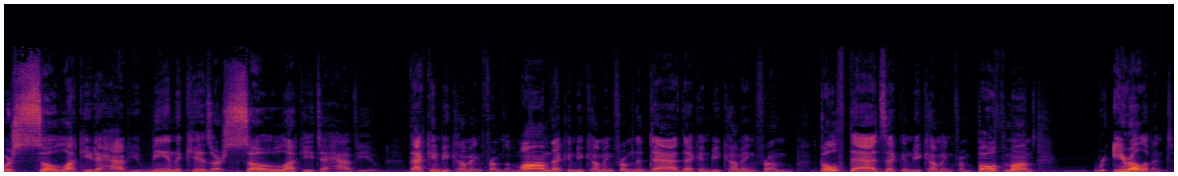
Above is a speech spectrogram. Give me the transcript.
We're so lucky to have you. Me and the kids are so lucky to have you. That can be coming from the mom, that can be coming from the dad, that can be coming from both dads, that can be coming from both moms. Irrelevant.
